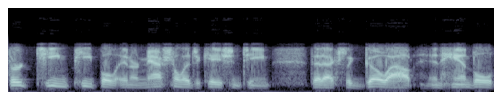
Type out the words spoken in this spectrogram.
13 people in our national education team that actually go out and handle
